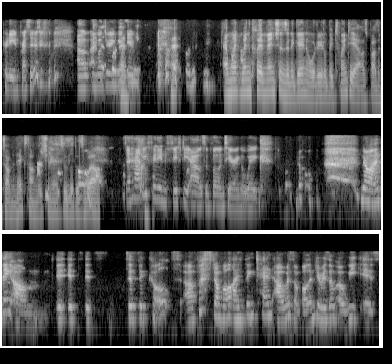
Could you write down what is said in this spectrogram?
pretty impressive. um, I'm wondering if. and when, when Clare mentions it again, Audrey, it'll be 20 hours by the time the next time that she mentions it as well. So, how do you fit in 50 hours of volunteering a week? No. no, I think um it, it it's difficult. Uh, first of all, I think 10 hours of volunteerism a week is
